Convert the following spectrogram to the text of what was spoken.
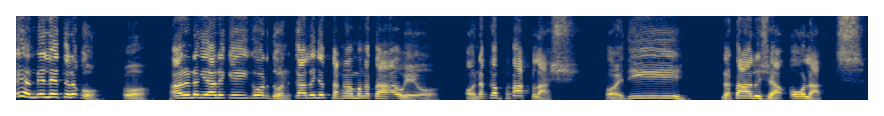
Ayan, may letter ako. Oh, ano nangyari kay Gordon? Kala niya tanga mga tao eh. Oh, oh nagka-backlash. Oh, edi natalo siya, olats.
